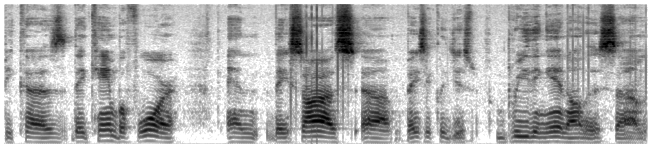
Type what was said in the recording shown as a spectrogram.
because they came before and they saw us uh, basically just breathing in all this um,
